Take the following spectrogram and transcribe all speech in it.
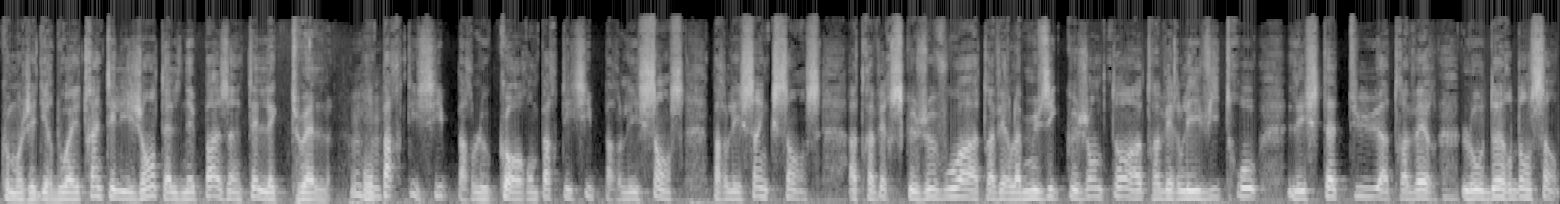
comment j'ai dire, doit être intelligente, elle n'est pas intellectuelle. Mhm. On participe par le corps, on participe par les sens, par les cinq sens, à travers ce que je vois, à travers la musique que j'entends, à travers les vitraux, les statues, à travers l'odeur d'encens.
